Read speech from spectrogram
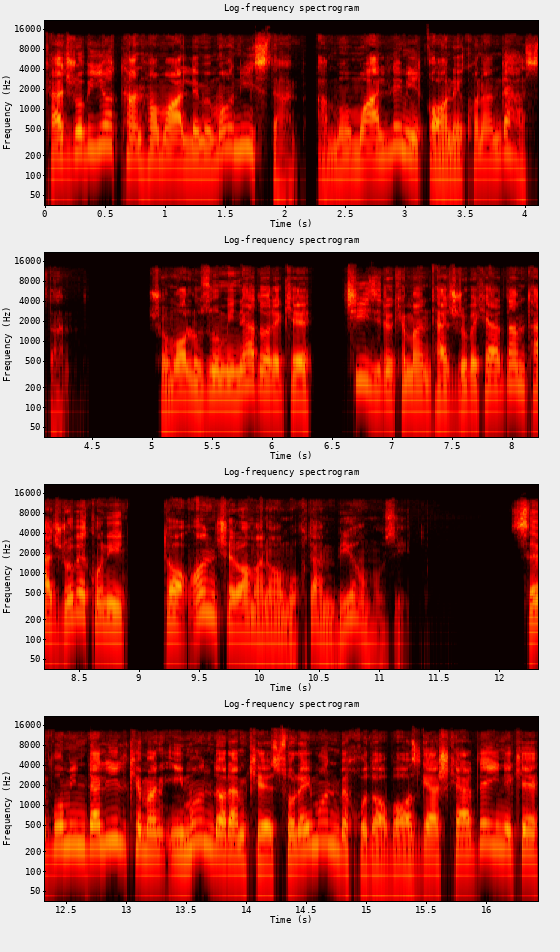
تجربیات تنها معلم ما نیستند اما معلمی قانع کننده هستند شما لزومی نداره که چیزی رو که من تجربه کردم تجربه کنید تا آنچه را من آموختم بیاموزید. سومین دلیل که من ایمان دارم که سلیمان به خدا بازگشت کرده اینه که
